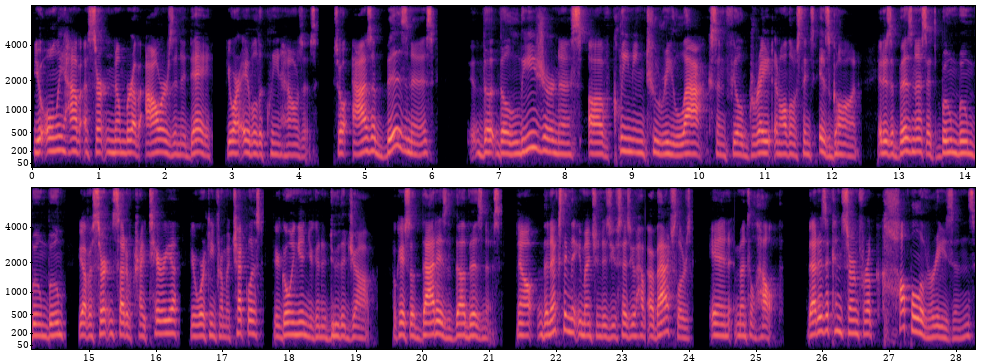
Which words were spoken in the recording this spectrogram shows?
you only have a certain number of hours in a day, you are able to clean houses. So as a business, the the leisureness of cleaning to relax and feel great and all those things is gone. It is a business, it's boom boom boom boom. You have a certain set of criteria, you're working from a checklist, you're going in, you're going to do the job. Okay, so that is the business. Now, the next thing that you mentioned is you says you have a bachelor's in mental health. That is a concern for a couple of reasons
